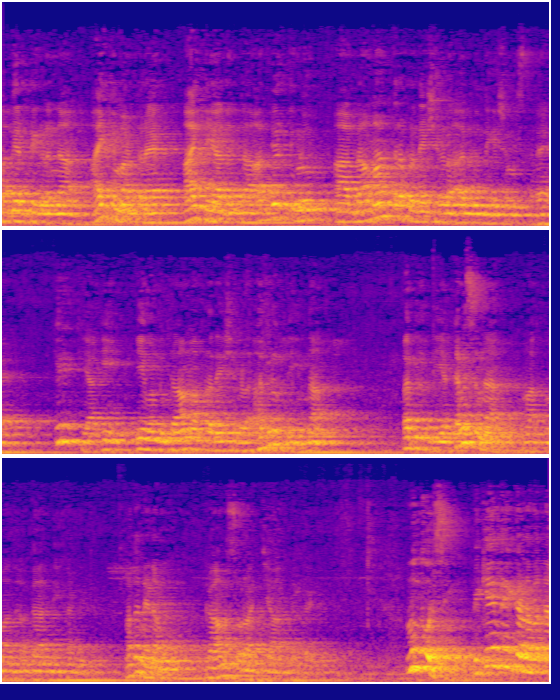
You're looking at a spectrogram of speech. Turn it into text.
ಅಭ್ಯರ್ಥಿಗಳನ್ನ ಆಯ್ಕೆ ಮಾಡ್ತಾರೆ. ಆಯ್ಕೆಯಾದಂತಹ ಅಭ್ಯರ್ಥಿಗಳು ಆ ಗ್ರಾಮಾಂತರ ಪ್ರದೇಶಗಳ ಅಭಿವೃದ್ಧಿಗೆ ಶ್ರಮಿಸ್ತಾರೆ. ಈ ರೀತಿಯಾಗಿ ಈ ಒಂದು ಗ್ರಾಮ ಪ್ರದೇಶಗಳ ಅಭಿವೃದ್ಧಿಯನ್ನ, ಅಭಿವೃದ್ಧಿಯ ಕನಸನ್ನ ಮಹಾತ್ಮ ಗಾಂಧಿ ಕಂಡಿತು ಅದನ್ನೇ ನಾವು ಗ್ರಾಮ ಸ್ವರಾಜ್ಯ ಅಂತ ಕರೀತೀವಿ. ಮುಂದುವರಿಸಿ, ವಿಕೇಂದ್ರೀಕರಣವನ್ನ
